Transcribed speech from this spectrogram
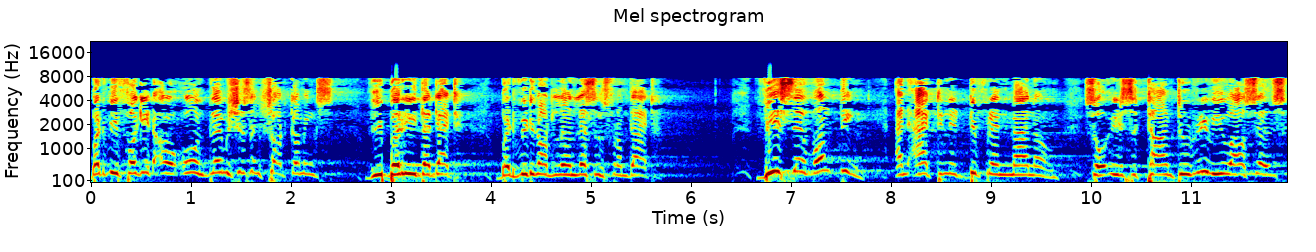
but we forget our own blemishes and shortcomings. We bury the dead, but we do not learn lessons from that. We say one thing and act in a different manner. So it's time to review ourselves.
